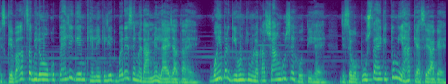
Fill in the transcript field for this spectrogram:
इसके बाद सभी लोगों को पहली गेम खेलने के लिए एक बड़े से मैदान में लाया जाता है। वहीं पर गेहूँ की मुलाकात शांगू से होती है जिसे वो पूछता है कि तुम यहाँ कैसे आ गए?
